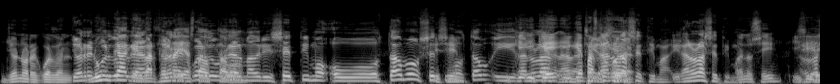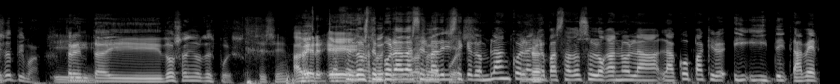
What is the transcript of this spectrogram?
Yo no recuerdo Yo recuerdo nunca un que el Barcelona haya estado recuerdo un octavo. Real Madrid séptimo o octavo, séptimo, sí. octavo y, ¿Y qué- ganó, y la, y qué y pasó ganó la la- séptima. Y ganó la séptima. Bueno, sí. Y ganó la sí. séptima. Y- 32 años después. Sí, sí. A ver, hace eh, dos temporadas el Madrid después. se quedó en blanco, el año pasado solo ganó la, la Copa. quiero- y, a ver,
